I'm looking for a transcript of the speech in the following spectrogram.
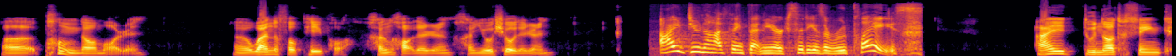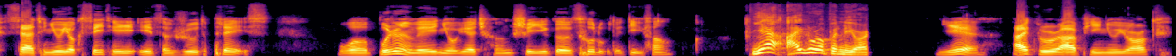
呃，碰到某人，呃，wonderful people，很好的人，很优秀的人。 I do not think that New York City is a rude place. I do not think that New York City is a rude place. 我不认为纽约城是一个粗鲁的地方。 Yeah, I grew up in New York. Yeah, I grew up in New York.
